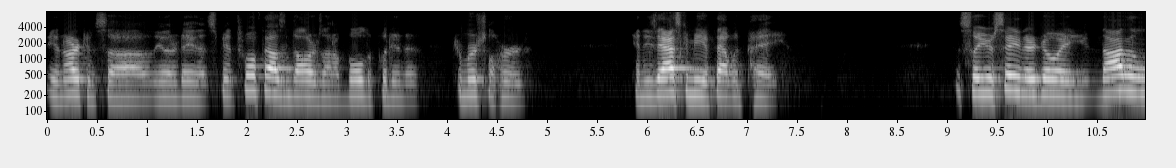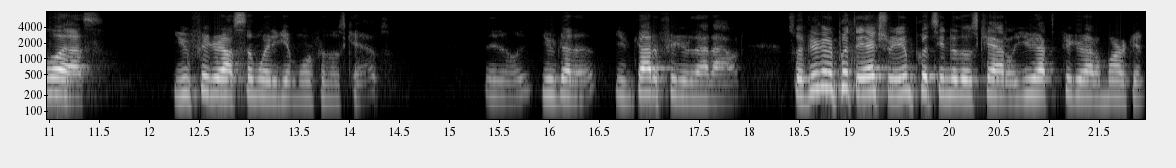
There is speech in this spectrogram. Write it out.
in Arkansas the other day that spent $12,000 on a bull to put in a commercial herd. And he's asking me if that would pay. So you're sitting there going, not unless you figure out some way to get more for those calves. You know, you've got to you've got to figure that out. So if you're going to put the extra inputs into those cattle, you have to figure out a market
